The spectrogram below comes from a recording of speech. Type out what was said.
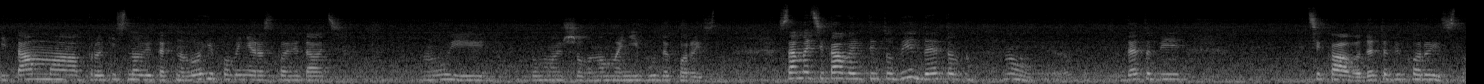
і там про якісь нові технології повинні розповідати. Ну і думаю, що воно мені буде корисно. Саме цікаве йти туди, де то, ну, де тобі цікаво, де тобі корисно.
